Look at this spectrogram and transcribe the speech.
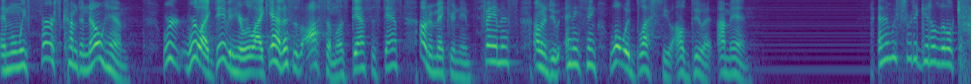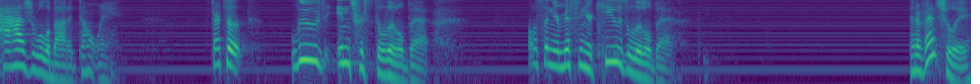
And when we first come to know him, we're, we're like David here. We're like, yeah, this is awesome. Let's dance this dance. I'm going to make your name famous. I'm going to do anything. What would bless you? I'll do it. I'm in. And then we sort of get a little casual about it, don't we? Start to lose interest a little bit. All of a sudden, you're missing your cues a little bit. And eventually,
